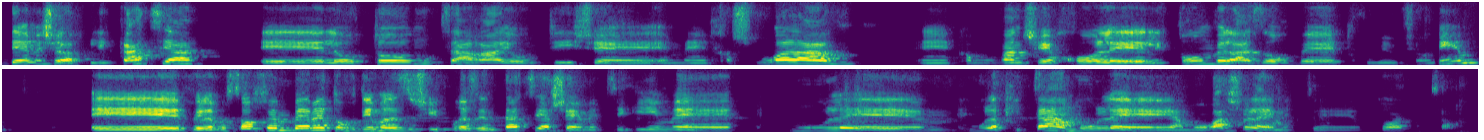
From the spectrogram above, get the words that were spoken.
דמה של אפליקציה לאותו מוצר IoT שהם חשבו עליו, כמובן שיכול לתרום ולעזור בתחומים שונים, ולבסוף הם באמת עובדים על איזושהי פרזנטציה שהם מציגים מול, מול הכיתה, מול המורה שלהם את אותו התוצר.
